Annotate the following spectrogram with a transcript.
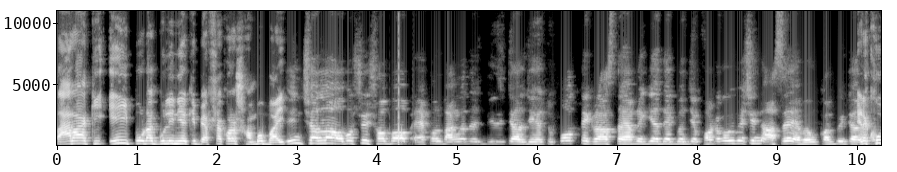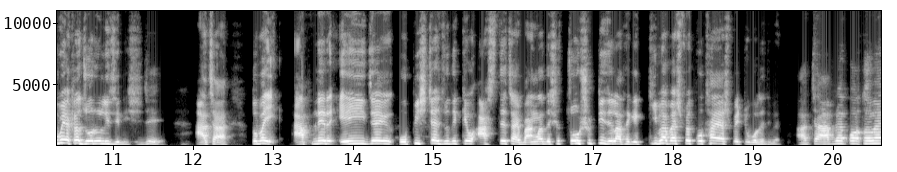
তারা কি এই প্রোডাক্ট গুলি নিয়ে কি ব্যবসা করা সম্ভব ভাই? ইনশাল্লাহ অবশ্যই সম্ভব। এখন বাংলাদেশ ডিজিটাল যেহেতু প্রত্যেক রাস্তায় আপনি গিয়ে দেখবেন যে ফটোকপি মেশিন আছে এবং কম্পিউটার এটা খুবই একটা জরুরি জিনিস। জি। আচ্ছা তো ভাই আপনার এই যে অফিসটায় যদি কেউ আসতে চায় বাংলাদেশের চৌষট্টি জেলা থেকে কীভাবে আসবে কোথায় আসবে একটু বলে দিবেন? আচ্ছা আপনি প্রথমে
